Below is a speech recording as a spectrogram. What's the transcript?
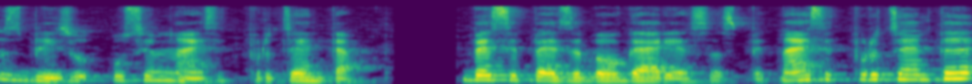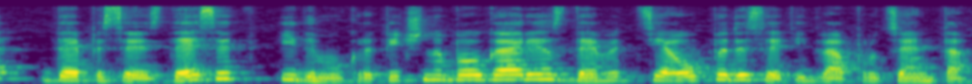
с близо 18%. БСП за България с 15%, ДПС с 10% и Демократична България с 9,52%.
